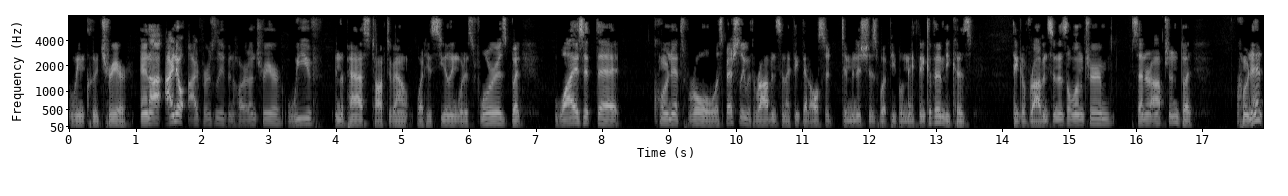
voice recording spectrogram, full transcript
we include Trier. And I, I know I personally have been hard on Trier. We've in the past talked about what his ceiling, what his floor is, but why is it that Kornet's role, especially with Robinson, I think that also diminishes what people may think of him because think of Robinson as a long-term center option, but Kornet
